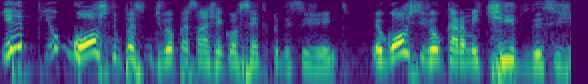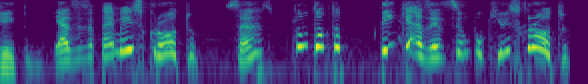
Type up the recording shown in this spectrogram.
E ele, eu gosto de ver o personagem egocêntrico desse jeito. Eu gosto de ver o cara metido desse jeito. E às vezes até meio escroto, certo? Porque o Doctor tem que às vezes ser um pouquinho escroto.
